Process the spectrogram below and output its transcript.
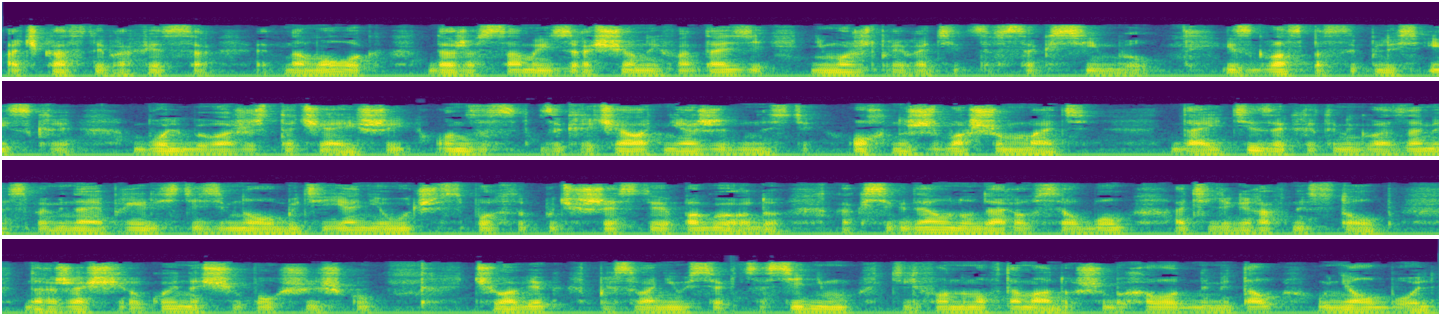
очкастый профессор-этномолог даже в самой извращенной фантазии не может превратиться в секс-символ. Из глаз посыпались искры. Боль была жесточайшей. Он закричал от неожиданности. «Ох, ну ж вашу мать!» Да, идти закрытыми глазами, вспоминая прелести земного бытия, не лучший способ путешествия по городу. Как всегда, он ударился лбом о телеграфный столб. Дрожащей рукой нащупал шишку. Человек прислонился к соседнему телефонному автомату, чтобы холодный металл унял боль.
